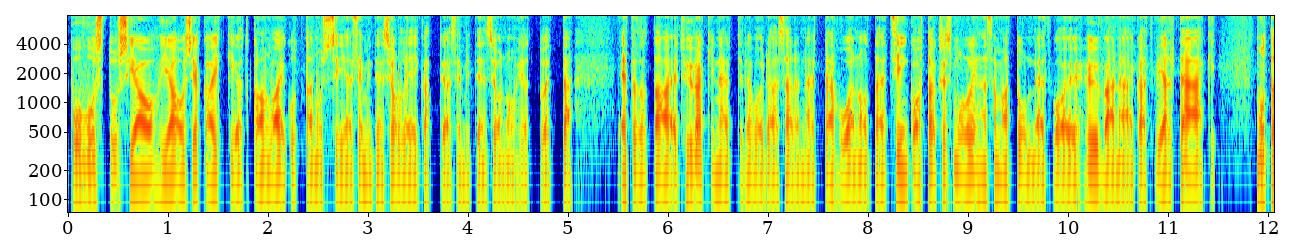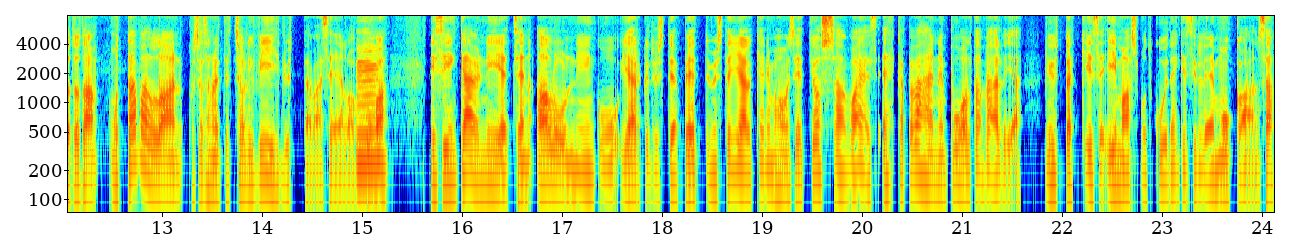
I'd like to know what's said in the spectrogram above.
puvustus ja ohjaus ja kaikki, jotka on vaikuttanut siihen, se miten se on leikattu ja se miten se on ohjattu, että, että, tota, että hyväkin näyttelijä voidaan saada näyttää huonolta. Et siinä kohtauksessa mulla oli ihan sama tunne, että voi hyvänä aika, että vielä tämäkin. Mutta, tota, mutta tavallaan, kun sä sanoit, että se oli viihdyttävä se elokuva, Mm. niin siinä käy niin, että sen alun niin kuin järkytystä ja pettymysten jälkeen, niin mä huomasin, että jossain vaiheessa, ehkäpä vähän ennen puolta väliä, niin yhtäkkiä se imas mut kuitenkin silleen mukaansa.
